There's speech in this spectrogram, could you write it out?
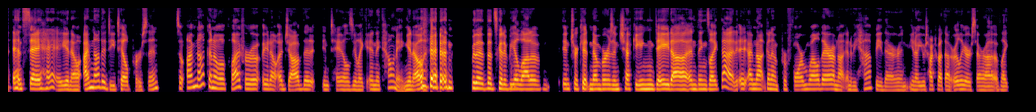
and say, hey, you know, I'm not a detail person. So I'm not going to apply for, you know, a job that entails you like in accounting, you know, and that's going to be a mm-hmm. lot of intricate numbers and checking data and things like that. It, I'm not going to perform well there. I'm not going to be happy there. And, you know, you talked about that earlier, Sara, of like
